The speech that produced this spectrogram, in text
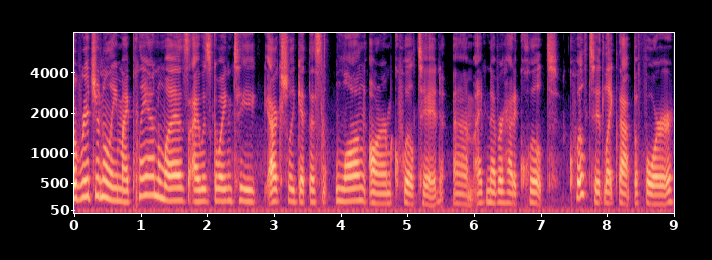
originally my plan was I was going to actually get this long arm quilted. Um, I've never had a quilt quilted like that before.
